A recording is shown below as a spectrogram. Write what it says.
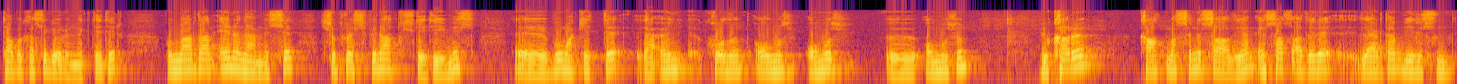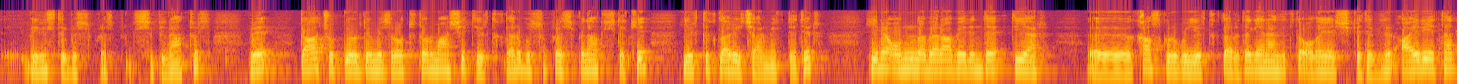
tabakası görülmektedir. Bunlardan en önemlisi supraspinatus dediğimiz e, bu makette yani ön kolun omuz omuz e, omuzun yukarı kalkmasını sağlayan esas adalelerden birisi, birisidir bu supraspinatus ve daha çok gördüğümüz rotator manşet yırtıkları bu supraspinatus'taki yırtıkları içermektedir. Yine onunla beraberinde diğer e, kas grubu yırtıkları da genellikle olaya eşlik edebilir. Ayrıyeten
